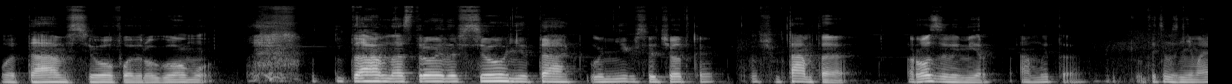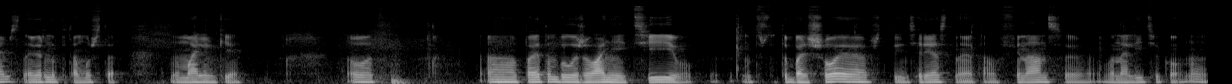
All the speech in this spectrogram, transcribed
вот там все по-другому. Там настроено все не так, у них все четко. В общем, там-то розовый мир, а мы-то вот этим занимаемся, наверное, потому что мы маленькие. Вот. А, поэтому было желание идти в что-то большое, что-то интересное, там, в финансы, в аналитику. Ну,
